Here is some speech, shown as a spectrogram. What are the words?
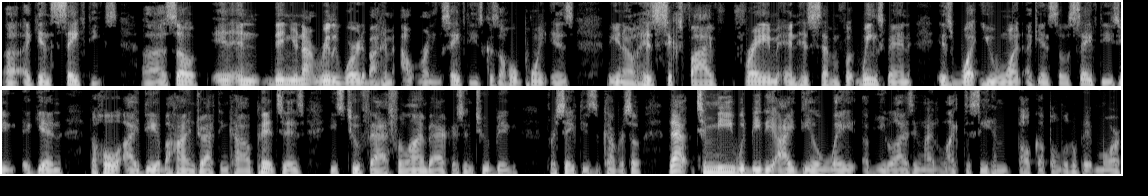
uh, against safeties. Uh, so, and, and, then you're not really worried about him outrunning safeties because the whole point is, you know, his six five frame and his seven foot wingspan is what you want against those safeties. You, again, the whole idea behind drafting Kyle Pitts is he's too fast for linebackers and too big for safeties to cover. So that to me would be the ideal way of utilizing. I'd like to see him bulk up a little bit more.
